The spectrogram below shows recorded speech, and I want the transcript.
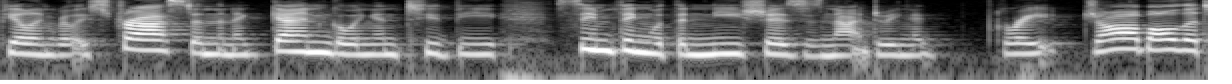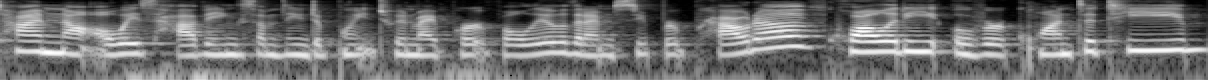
feeling really stressed. And then again, going into the same thing with the niches is not doing a great job all the time, not always having something to point to in my portfolio that I'm super proud of. Quality over quantity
